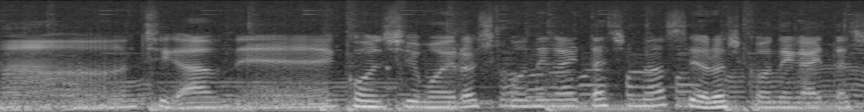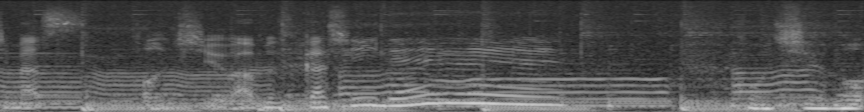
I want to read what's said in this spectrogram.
あー違うね。今週もよろしくお願いいたします。よろしくお願いいたします。今週は難しいね。今週も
